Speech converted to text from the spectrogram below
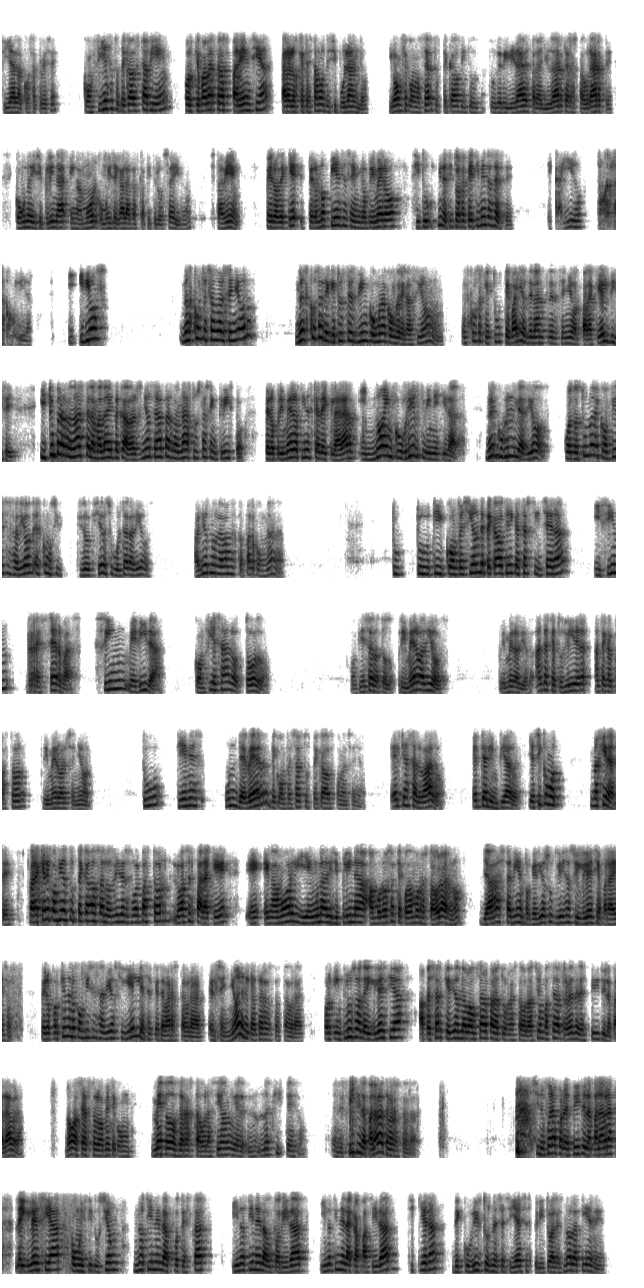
si ya la cosa crece. Confiesa tu pecado, está bien, porque va a haber transparencia para los que te estamos discipulando. y vamos a conocer tus pecados y tus, debilidades para ayudarte a restaurarte con una disciplina en amor, como dice Gálatas capítulo 6, ¿no? Está bien. Pero de qué, pero no pienses en lo primero, si tú, mira, si tu arrepentimiento es este, he caído, tengo que hablar con mi líder. ¿Y, Dios? ¿No has confesado al Señor? No es cosa de que tú estés bien con una congregación, es cosa que tú te vayas delante del Señor para que Él dice, y tú perdonaste la maldad y el pecado, el Señor te va a perdonar, tú estás en Cristo, pero primero tienes que declarar y no encubrir tu iniquidad. No encubrirle a Dios. Cuando tú no le confiesas a Dios, es como si, lo quisieras ocultar a Dios. A Dios no le vas a escapar con nada. Tu, confesión de pecado tiene que ser sincera y sin reservas, sin medida. Confiésalo todo. Confiésalo todo. Primero a Dios. Primero a Dios. Antes que a tu líder, antes que al pastor, primero al Señor. Tú tienes un deber de confesar tus pecados con el Señor. Él te ha salvado. Él te ha limpiado. Y así como Imagínate, ¿para qué le confiesas tus pecados a los líderes o al pastor? Lo haces para que eh, en amor y en una disciplina amorosa te podamos restaurar, ¿no? Ya está bien, porque Dios utiliza su iglesia para eso. Pero ¿por qué no le confiesas a Dios si Él es el que te va a restaurar? El Señor es el que te va a restaurar. Porque incluso la iglesia, a pesar que Dios la va a usar para tu restauración, va a ser a través del Espíritu y la palabra. No va a ser solamente con métodos de restauración, no existe eso. El Espíritu y la palabra te va a restaurar si no fuera por el Espíritu y la palabra, la iglesia como institución no tiene la potestad y no tiene la autoridad y no tiene la capacidad siquiera de cubrir tus necesidades espirituales. No la tiene.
